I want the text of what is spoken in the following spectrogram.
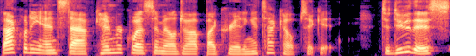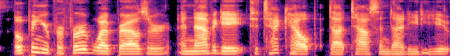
Faculty and staff can request a mail drop by creating a tech help ticket. To do this, open your preferred web browser and navigate to techhelp.towson.edu.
